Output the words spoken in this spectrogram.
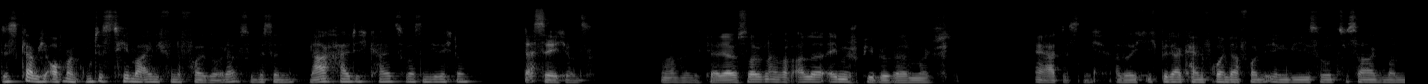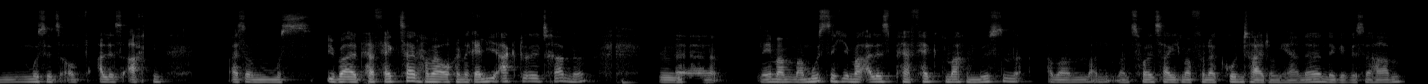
das ist, glaube ich, auch mal ein gutes Thema eigentlich für eine Folge, oder? So ein bisschen Nachhaltigkeit, sowas in die Richtung. Das sehe ich uns. Nachhaltigkeit, ja, wir sollten einfach alle Amish People werden, Max. Ja, das nicht. Also ich, ich bin ja kein Freund davon, irgendwie so zu sagen, man muss jetzt auf alles achten. Also man muss überall perfekt sein, haben wir auch in Rallye aktuell dran, ne? Mhm. Äh, nee, man, man muss nicht immer alles perfekt machen müssen, aber man, man soll, sage ich mal, von der Grundhaltung her, ne, eine gewisse haben.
